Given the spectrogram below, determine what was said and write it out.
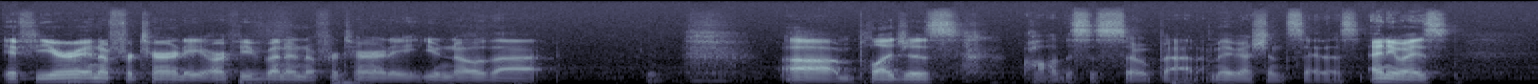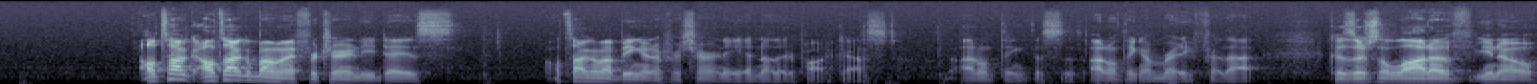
if you're in a fraternity or if you've been in a fraternity, you know that um, pledges. Oh, this is so bad. Maybe I shouldn't say this. Anyways, I'll talk. I'll talk about my fraternity days. I'll talk about being in a fraternity another podcast. I don't think this is. I don't think I'm ready for that because there's a lot of you know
